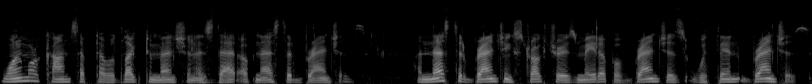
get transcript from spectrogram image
One more concept I would like to mention is that of nested branches. A nested branching structure is made up of branches within branches.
